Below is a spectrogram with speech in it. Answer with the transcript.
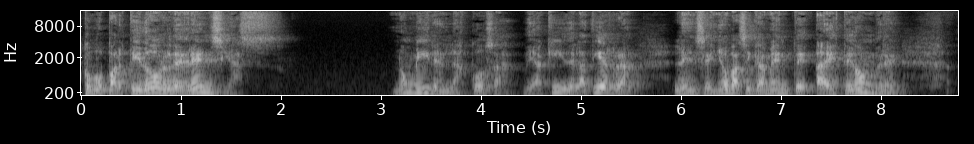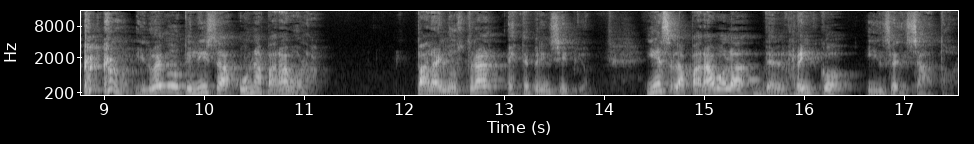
Como partidor de herencias. No miren las cosas de aquí, de la tierra. Le enseñó básicamente a este hombre y luego utiliza una parábola para ilustrar este principio. Y es la parábola del rico insensato,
